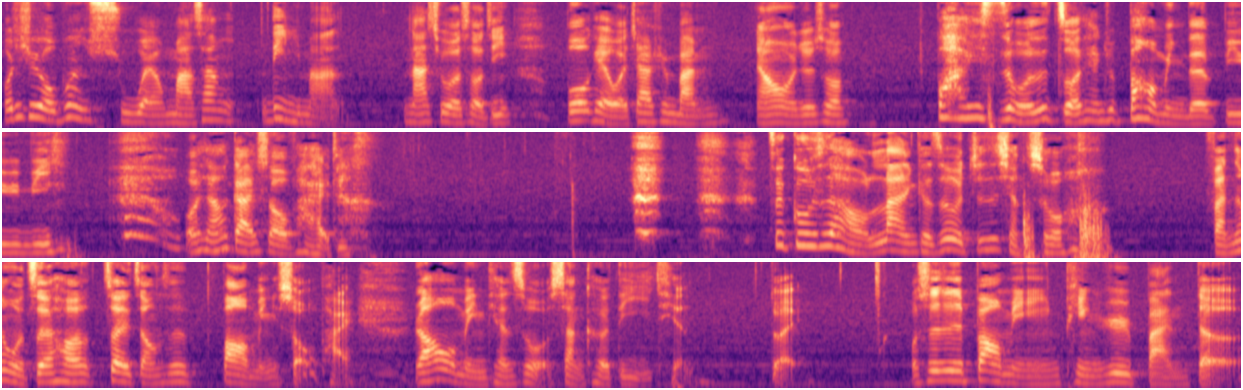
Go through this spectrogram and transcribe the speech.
我就觉得我不能输哎！我马上立马拿起我的手机拨给我家训班，然后我就说：“不好意思，我是昨天去报名的 B B B，我想要改手牌的。”这故事好烂，可是我就是想说，反正我最后最终是报名手牌，然后我明天是我上课第一天，对。我是报名平日班的，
